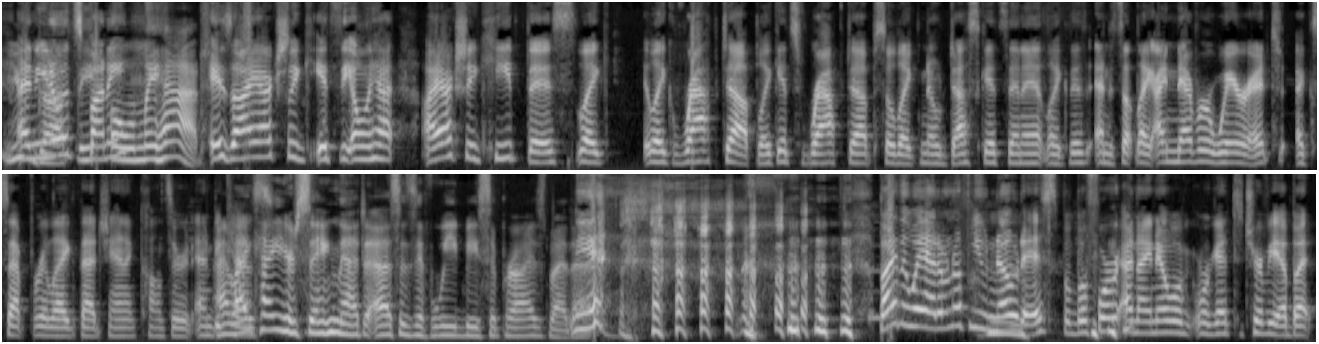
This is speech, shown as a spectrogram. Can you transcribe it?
You and you know what's the funny? Only hat. Is I actually it's the only hat I actually keep this like like wrapped up like it's wrapped up so like no dust gets in it like this and it's like I never wear it except for like that Janet concert and I like how you're saying that to us as if we'd be surprised by that. Yeah. By the way, I don't know if you noticed, but before, and I know we'll, we'll get to trivia, but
